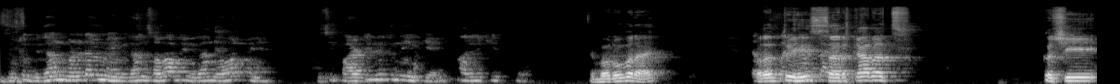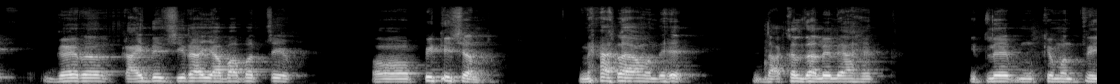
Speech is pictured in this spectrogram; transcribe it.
वो तो विधान मंडल में है विधानसभा में विधान भवन में है किसी पार्टी ने तो नहीं किया आरक्षित को ते बरोबर आहे. परंतु ही सरकारच कशी गैर कायदेशीर आहे याबाबतचे पिटिशन न्यायालयामध्ये दाखल झालेले आहेत इथले मुख्यमंत्री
